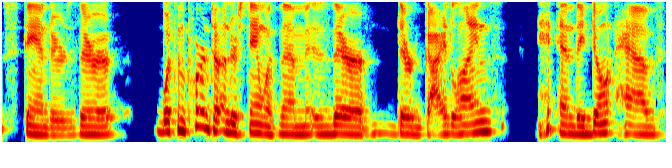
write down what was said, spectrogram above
standards. They're what's important to understand with them is their their guidelines and they don't have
